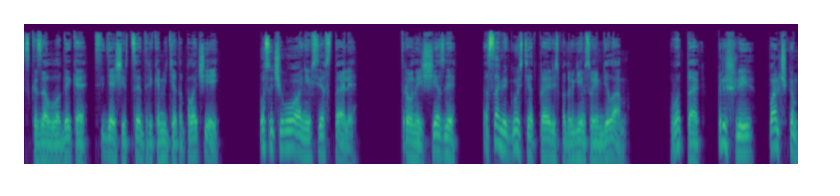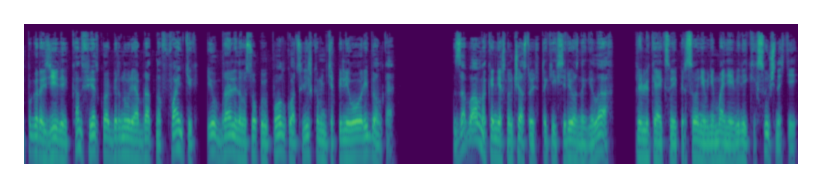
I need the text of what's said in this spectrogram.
сказал владыка, сидящий в центре комитета палачей, после чего они все встали. Троны исчезли, а сами гости отправились по другим своим делам. Вот так, пришли, пальчиком погрозили, конфетку обернули обратно в фантик и убрали на высокую полку от слишком нетерпеливого ребенка. Забавно, конечно, участвовать в таких серьезных делах, привлекая к своей персоне внимание великих сущностей,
